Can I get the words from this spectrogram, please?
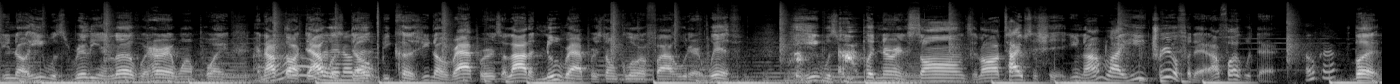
You know, he was really in love with her at one point, and I Oh, thought that oh, didn't was dope that. because you know rappers, a lot of new rappers don't glorify who they're with. He was putting her in songs and all types of shit. You know, I'm like, he trill for that. I fuck with that. Okay. But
